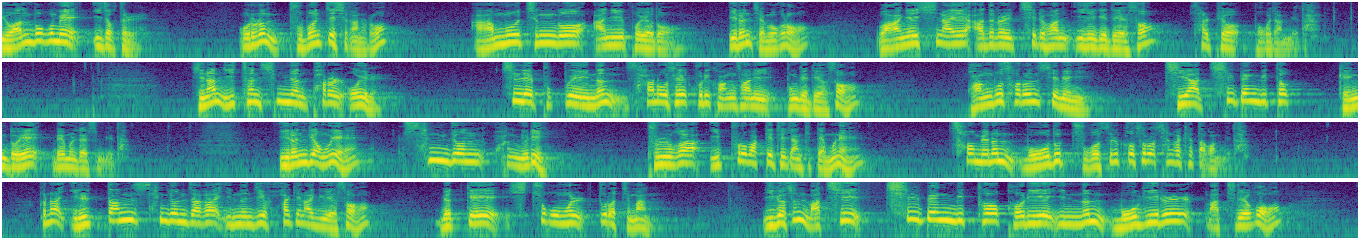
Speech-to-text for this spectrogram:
요한복음의 이적들 오늘은 두 번째 시간으로 아무 증거 아니 보여도 이런 제목으로 왕의 신하의 아들을 치료한 이적에 대해서 살펴보고자 합니다. 지난 2010년 8월 5일 칠레 북부에 있는 산호세 구리 광산이 붕괴되어서 광부 33명이 지하 700m 갱도에 매몰됐습니다. 이런 경우에 생존 확률이 불과 2%밖에 되지 않기 때문에 처음에는 모두 죽었을 것으로 생각했다고 합니다. 그러나 일단 생존자가 있는지 확인하기 위해서 몇 개의 시추공을 뚫었지만 이것은 마치 700m 거리에 있는 모기를 맞추려고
